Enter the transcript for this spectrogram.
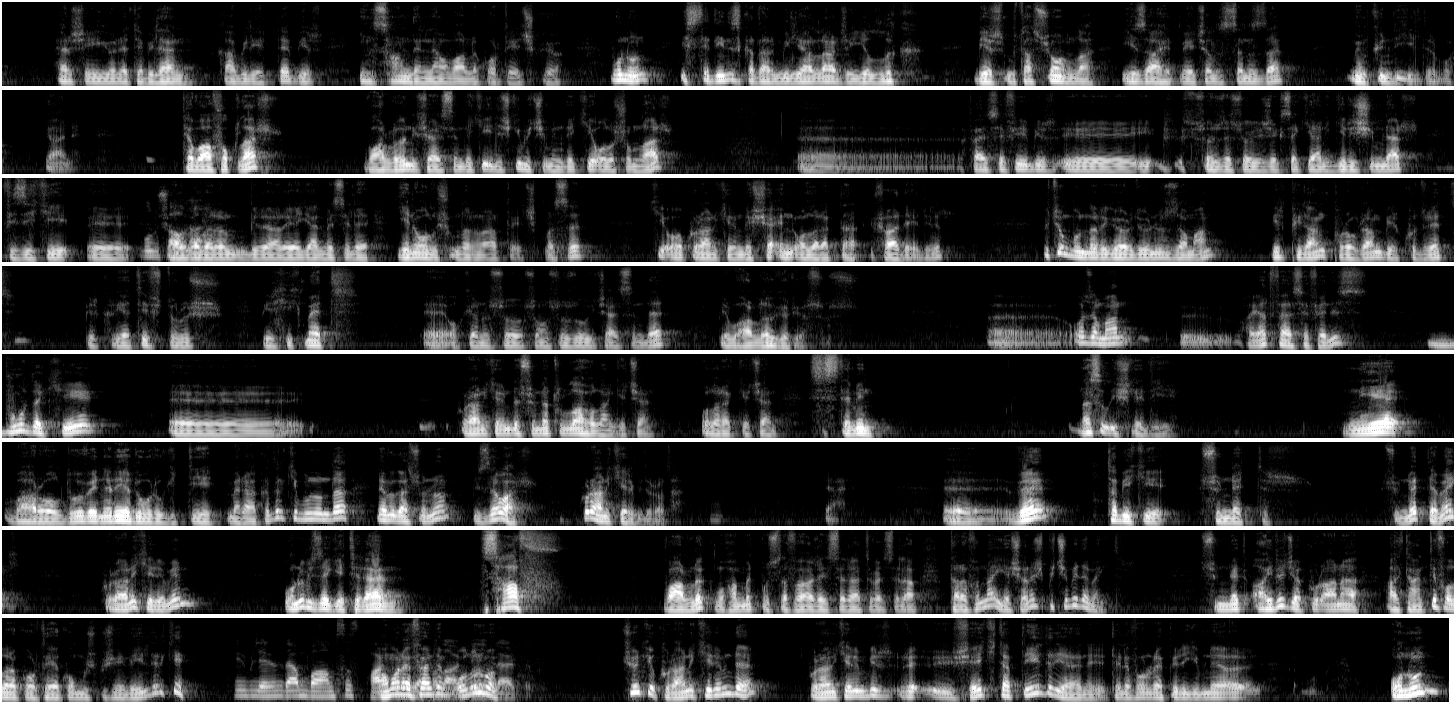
her şeyi yönetebilen kabiliyette bir insan denilen varlık ortaya çıkıyor. Bunun istediğiniz kadar milyarlarca yıllık bir mutasyonla izah etmeye çalışsanız da mümkün değildir bu. Yani tevafuklar, varlığın içerisindeki ilişki biçimindeki oluşumlar, eee, felsefi bir e, sözle söyleyeceksek yani girişimler, fiziki e, dalgaların bir araya gelmesiyle yeni oluşumların ortaya çıkması ki o Kur'an-ı Kerim'de şen olarak da ifade edilir. Bütün bunları gördüğünüz zaman bir plan, program, bir kudret, bir kreatif duruş, bir hikmet e, okyanusu, sonsuzluğu içerisinde bir varlığı görüyorsunuz. Ee, o zaman e, hayat felsefeniz buradaki e, Kur'an-ı Kerim'de sünnetullah olan geçen olarak geçen sistemin nasıl işlediği, niye var olduğu ve nereye doğru gittiği merakıdır ki bunun da navigasyonu bizde var. Kur'an-ı Kerim'dir o da. Yani. Ee, ve tabii ki sünnettir. Sünnet demek Kur'an-ı Kerim'in onu bize getiren saf varlık Muhammed Mustafa Aleyhisselatü Vesselam tarafından yaşanış biçimi demektir. Sünnet ayrıca Kur'an'a alternatif olarak ortaya konmuş bir şey değildir ki. Birbirlerinden bağımsız farklı Aman efendim, olur mu? değillerdir. Çünkü Kur'an-ı Kerim'de Kur'an-ı Kerim bir şey kitap değildir yani. Telefon rehberi gibi ne onun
